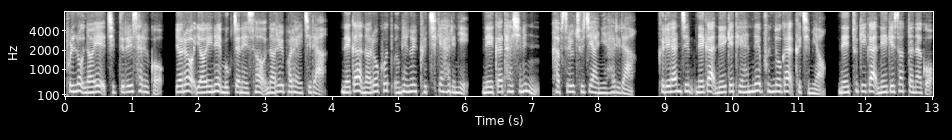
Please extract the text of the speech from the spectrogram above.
불로 너의 집들을 사르고 여러 여인의 목전에서 너를 벌할지라 내가 너로 곧 음행을 그치게 하리니 내가 다시는 값을 주지 아니하리라. 그래한즉 내가 내게 대한 내 분노가 그치며 내 투기가 내게서 떠나고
